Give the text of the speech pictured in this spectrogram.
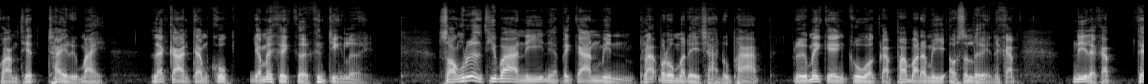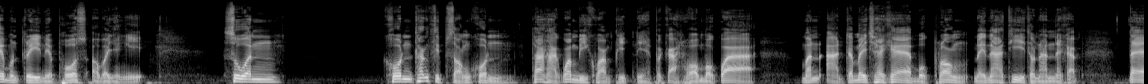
ความเท็จใช่หรือไม่ และการจำคุกยังไม่เคยเกิดขึ้นจริงเลยสองเรื่องที่ว่านี้เนี่ยเป็นการหมิ่นพระบรมเดชานุภาพ หรือไม่เกรงกลัวกับพระบารมีเอาซะเลยนะครับ นี่แหละครับ เทพมนตรีเนี่ยโพสต์เอาไว้อย่างนี้ ส่วนคนทั้ง 12 คน ถ้าหากว่ามีความผิดเนี่ยประกาศหอมบอกว่า มันอาจจะไม่ใช่แค่บกพร่องในหน้าที่เท่านั้นนะครับ แต่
